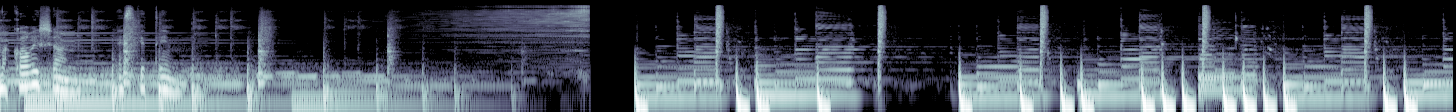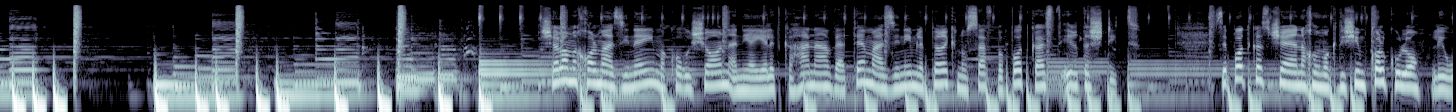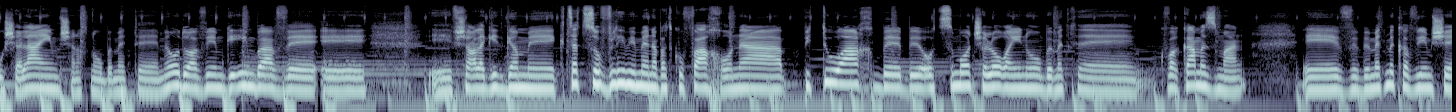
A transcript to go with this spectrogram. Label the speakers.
Speaker 1: מקור ראשון, הסכתים. שלום לכל מאזיני מקור ראשון, אני איילת כהנא, ואתם מאזינים לפרק נוסף בפודקאסט עיר תשתית. זה פודקאסט שאנחנו מקדישים כל כולו לירושלים, שאנחנו באמת אה, מאוד אוהבים, גאים בה, ואפשר להגיד גם אה, קצת סובלים ממנה בתקופה האחרונה. פיתוח בעוצמות שלא ראינו באמת אה, כבר כמה זמן, ובאמת מקווים ש...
